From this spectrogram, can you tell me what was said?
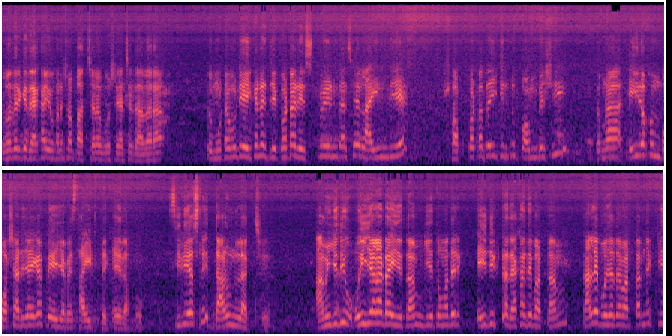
তোমাদেরকে দেখাই, ওখানে সব বাচ্চারা বসে আছে, দাদারা। তো মোটামুটি এইখানে যে কটা রেস্টুরেন্ট আছে লাইন দিয়ে, সব কটাতেই কিন্তু কম বেশি তোমরা এই রকম বসার জায়গা পেয়ে যাবে সাইড থেকে দেখো। সিরিয়াসলি দারুণ লাগছে। আমি যদি ওই জায়গাটায় যেতাম, গিয়ে তোমাদের এই দিকটা দেখাতে পারতাম, তাহলে বোঝাতে পারতাম যে কি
